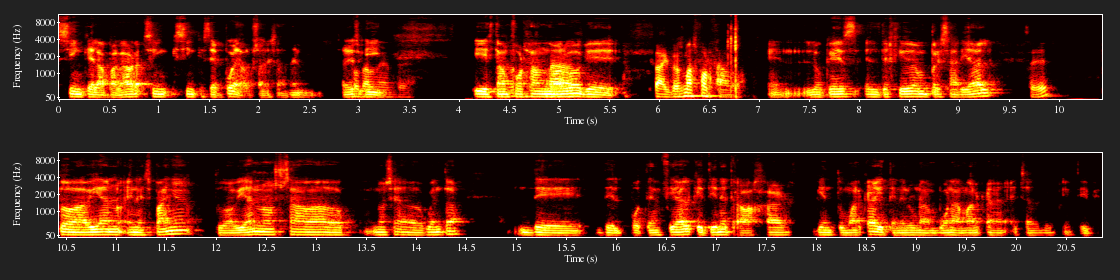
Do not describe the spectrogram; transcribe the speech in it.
sin que la palabra, sin, sin que se pueda usar esa técnica, ¿sabes? y están forzando algo que... Exacto, es más forzado. En lo que es el tejido empresarial, todavía en España todavía no se ha dado, no se ha dado cuenta de, del potencial que tiene trabajar bien tu marca y tener una buena marca hecha desde el principio.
